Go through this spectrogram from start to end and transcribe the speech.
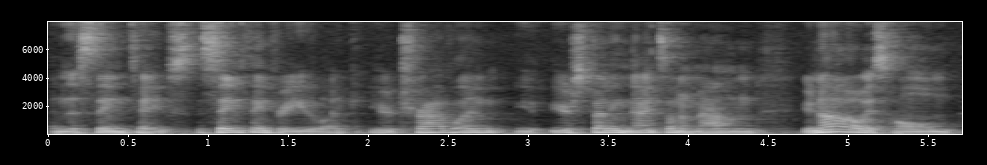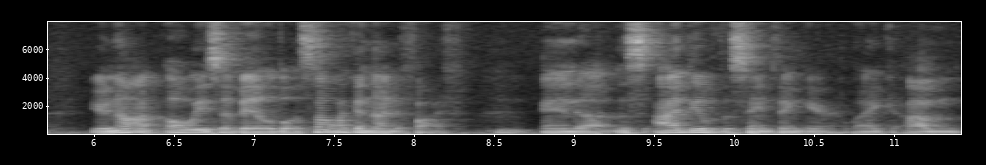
And this thing takes the same thing for you. Like you're traveling, you're spending nights on a mountain. You're not always home. You're not always available. It's not like a nine to 5 mm-hmm. And uh, this, I deal with the same thing here. Like um,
